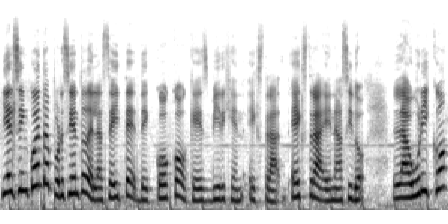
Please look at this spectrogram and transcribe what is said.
Y el 50% del aceite de coco que es virgen extra, extra en ácido laúrico,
